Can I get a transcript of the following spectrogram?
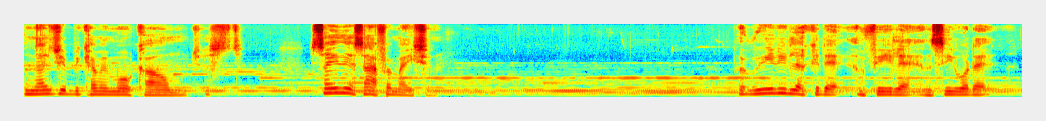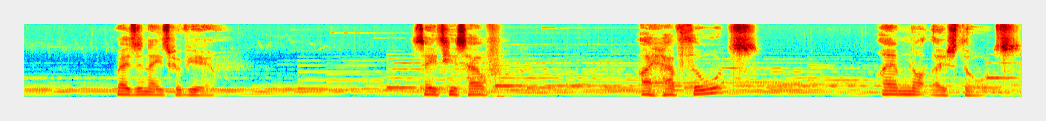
And as you're becoming more calm, just say this affirmation. But really look at it and feel it and see what it resonates with you. Say to yourself, I have thoughts. I am not those thoughts.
